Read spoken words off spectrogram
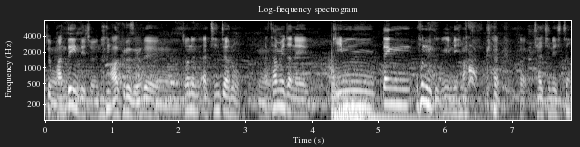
저 네. 반대인데 저희는 아 그러세요? 네, 저는 아, 진짜로 네. 3일 전에 김땡훈 고객님 잘 지내시죠?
